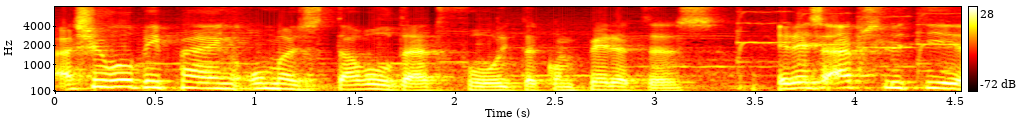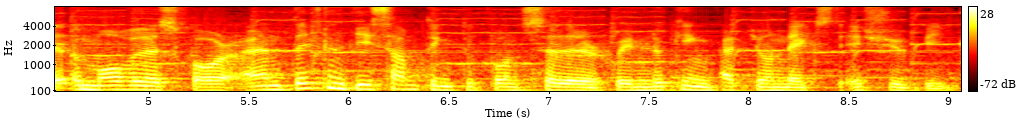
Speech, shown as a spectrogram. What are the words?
as you will be paying almost double that for the competitors. It is absolutely a marvelous car and definitely something to consider when looking at your next SUV.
